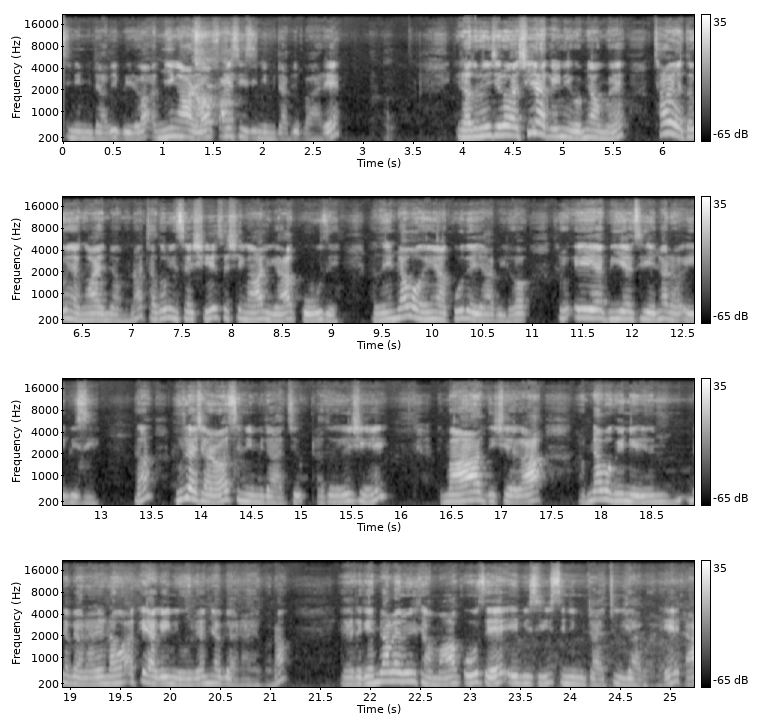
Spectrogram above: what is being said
စင်တီမီတာဖြစ်ပြီးတော့အမြင့်ကတော့5 senti ဖြစ်ပါတယ်။ဒါဆိုရင်ကျတော့ရှေ့ရကိန်းတွေကိုမြောက်မယ်6ရက်3ရက်5ရက်မြောက်မယ်နော်6 3 18 18 5လီက90ဒါဆိုရင်မြောက်ပေါ်ရင်းက90ရပြီးတော့သူတို့ A ရဲ့ B ရဲ့ C ရဲ့မြောက်တော့ ABC နော်ဒုတယ်ကျတော့စင်တီမီတာကျုဒါဆိုလို့ရှိရင်ဒီမှာဒီချက်ကမြောက်ပေါ်ကိန်းတွေမြောက်ပြထားတယ်နောက်အခက်ရကိန်းတွေကိုလည်းမြောက်ပြထားတယ်ပေါ့နော် အဲတကယ်မြောက်လိုက်လို့ခါမှာ90 ABC စင်တီမီတာကျူရပါတယ်ဒါ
